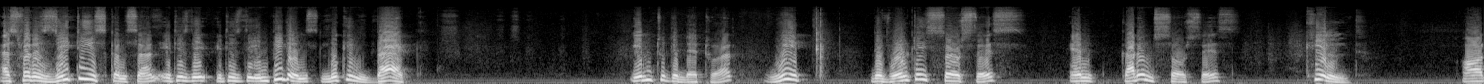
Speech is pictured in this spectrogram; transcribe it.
as far as Zt is concerned it is the it is the impedance looking back into the network with the voltage sources and current sources killed or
